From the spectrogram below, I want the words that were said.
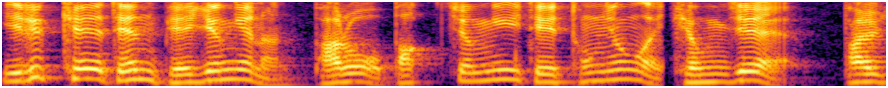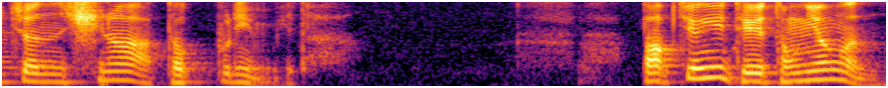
이렇게 된 배경에는 바로 박정희 대통령의 경제 발전 신화 덕분입니다. 박정희 대통령은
